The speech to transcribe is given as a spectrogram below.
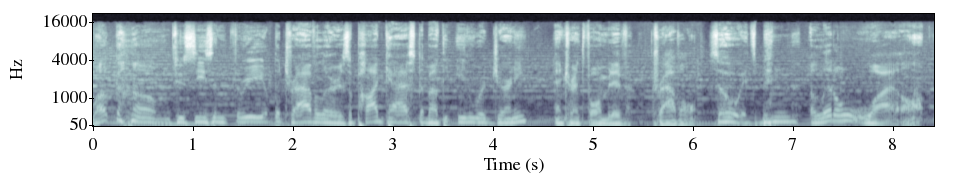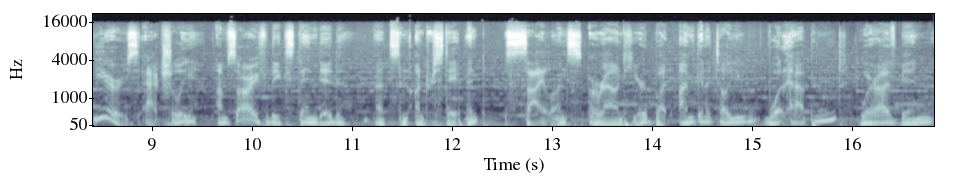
Welcome to season three of The Travelers, a podcast about the inward journey and transformative travel. So it's been a little while, years actually. I'm sorry for the extended, that's an understatement, silence around here, but I'm going to tell you what happened, where I've been,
